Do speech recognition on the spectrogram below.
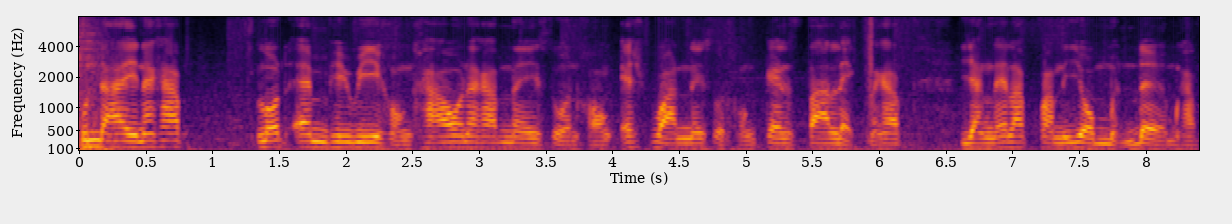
คุณใดนะครับรถ MPV ของเขานะครับในส่วนของ H1 ในส่วนของ g e n Starlet นะครับ ยังได้รับความนิยมเหมือนเดิมครับ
